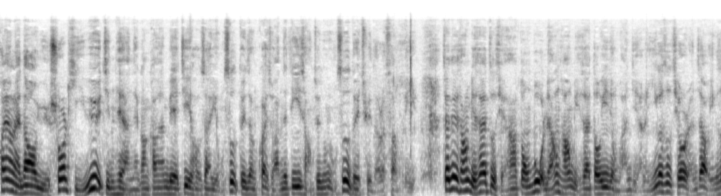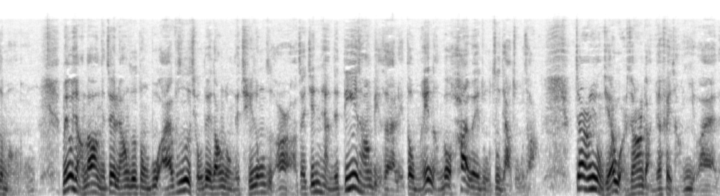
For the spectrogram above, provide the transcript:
欢迎来到雨说体育。今天呢，刚看完 NBA 季后赛，勇士对阵快船的第一场，最终勇士队取得了胜利。在这场比赛之前啊，东部两场比赛都已经完结了，一个是球人，再有一个是猛龙。没有想到呢，这两支东部 F 四球队当中的其中之二啊，在今天的第一场比赛里都没能够捍卫住自家主场，这样一种结果是让人感觉非常意外的。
